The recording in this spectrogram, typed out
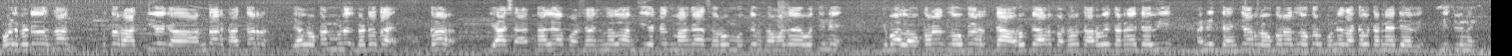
बळ भेटत असणार तर तो राजकीय आमदार खासदार या लोकांमुळेच भेटत आहे. तर या शासनाला प्रशासनाला आमची एकच माग आहे सर्व मुस्लिम समाजाच्या वतीने. किंवा लवकरात लवकर त्या आरोपीवर कठोर कारवाई करण्यात यावी आणि त्यांच्यावर लवकरात लवकर गुन्हे दाखल करण्यात यावे. हीच विनंती.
